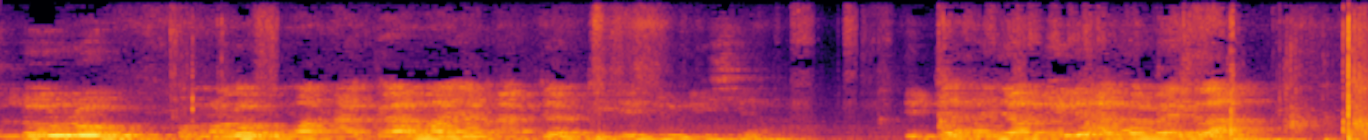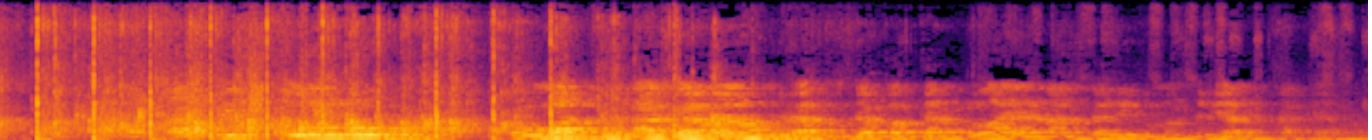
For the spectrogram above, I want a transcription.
seluruh pemeluk umat agama yang ada di Indonesia. Tidak hanya milik agama Islam, tetapi seluruh umat beragama berhak mendapatkan pelayanan dari Kementerian Agama.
